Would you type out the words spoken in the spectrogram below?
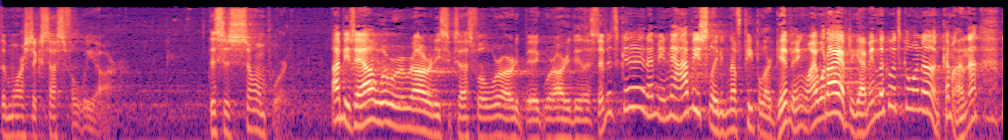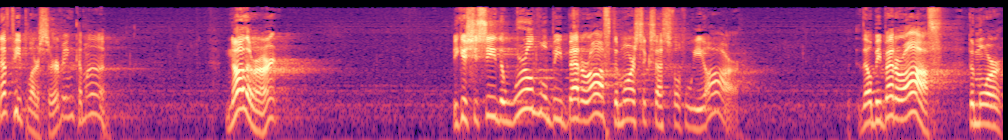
the more successful we are. This is so important. I'd be saying, oh, we're, we're already successful. We're already big. We're already doing this stuff. It's good. I mean, man, obviously enough people are giving. Why would I have to give? I mean, look what's going on. Come on. Enough, enough people are serving. Come on. No, there aren't. Because you see, the world will be better off the more successful we are. They'll be better off the more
